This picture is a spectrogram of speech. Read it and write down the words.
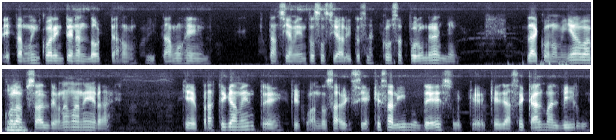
estamos en cuarentena, en lockdown, y estamos en distanciamiento social y todas esas cosas por un año, la economía va a colapsar de una manera que prácticamente, que cuando si es que salimos de eso, que, que ya se calma el virus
